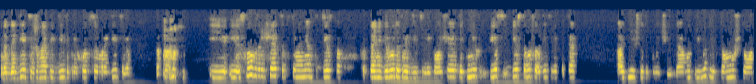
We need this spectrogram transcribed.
Когда дети, женатые дети приходят к своим родителям и, и снова возвращаются в те моменты детства, когда они берут от родителей, получают от них без, без того, что родители хотят от них что-то получить. Да? Мы привыкли к тому, что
